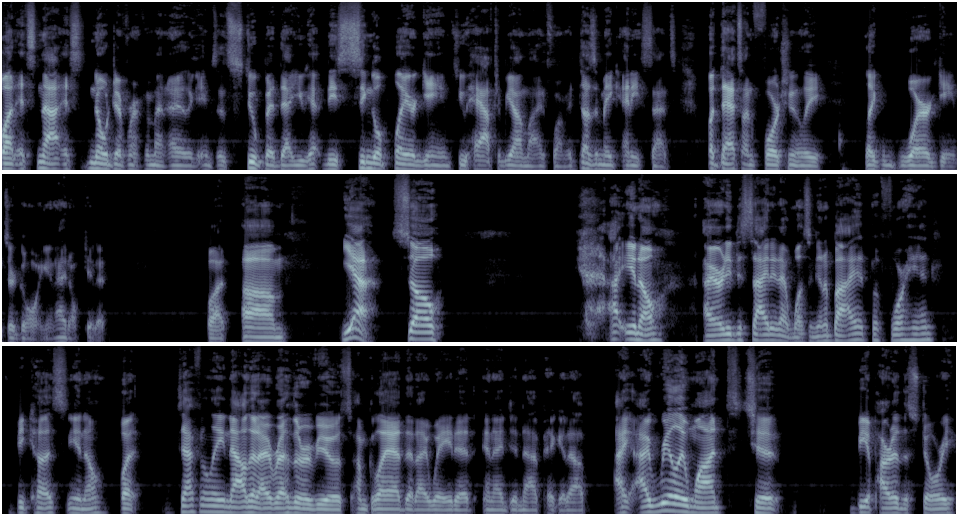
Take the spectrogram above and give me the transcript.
But it's not. It's no different from any other games. It's stupid that you get these single player games. You have to be online for them. It doesn't make any sense. But that's unfortunately like where games are going, and I don't get it. But um, yeah. So, I you know I already decided I wasn't gonna buy it beforehand because you know, but definitely now that I read the reviews, I'm glad that I waited and I did not pick it up. I, I really want to be a part of the story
